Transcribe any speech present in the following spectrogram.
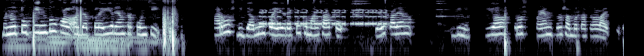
Menutup pintu kalau ada player yang terkunci. Harus dijamin player itu cuma satu. Jadi kalian gini iya terus fan terus sabotase light gitu.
